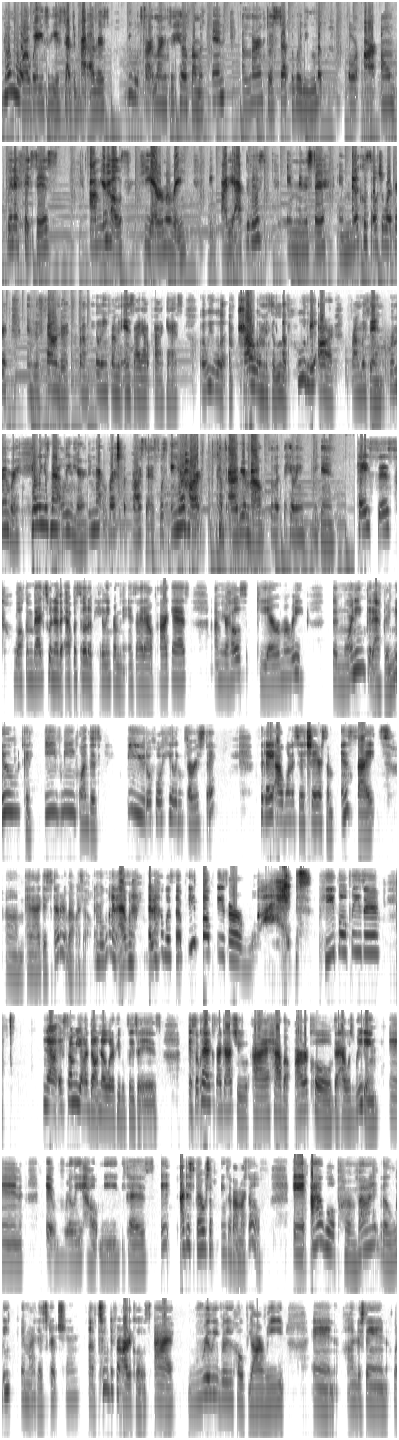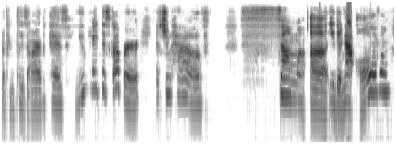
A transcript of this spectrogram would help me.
No more waiting to be accepted by others. We will start learning to heal from within and learn to accept the way we look for our own benefits. I'm your host, Kiara Marie, a body activist, a minister, a medical social worker, and the founder from Healing from the Inside Out podcast, where we will empower women to love who they are from within. Remember, healing is not linear. Do not rush the process. What's in your heart comes out of your mouth, so let the healing begin. Hey, sis, welcome back to another episode of Healing from the Inside Out podcast. I'm your host, Kiara Marie. Good morning, good afternoon, good evening on this beautiful Healing Thursday. Today, I wanted to share some insights um, and I discovered about myself. Number one, I learned that I was a people pleaser. What? People pleaser? Now, if some of y'all don't know what a people pleaser is, it's okay because I got you. I have an article that I was reading and it really helped me because it I discovered some things about myself. And I will provide the link in my description of two different articles I really, really hope y'all read and understand what a people pleaser are because you may discover that you have some, uh, either not all of them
